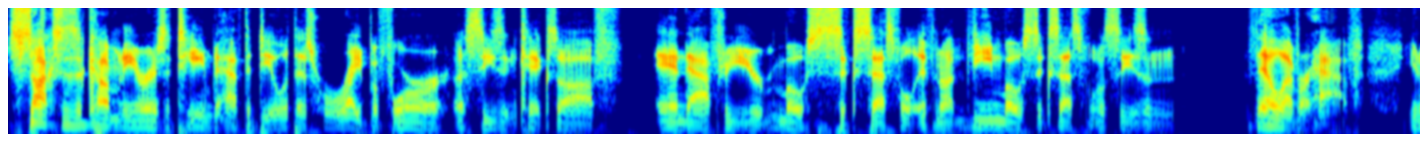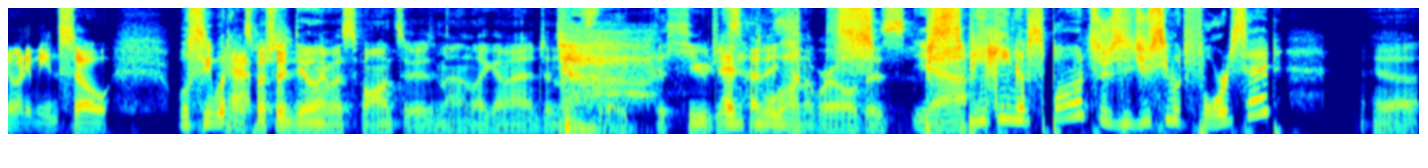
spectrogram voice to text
sucks as a company or as a team to have to deal with this right before a season kicks off and after your most successful, if not the most successful season they'll ever have. You know what I mean? So we'll see what Yeah, happens. especially dealing with sponsors, man. Like imagine that's like the hugest And headache what- in the world. Is Yeah. Speaking of sponsors, did you see what Ford said? yeah,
